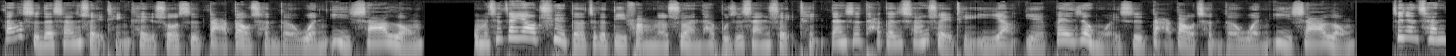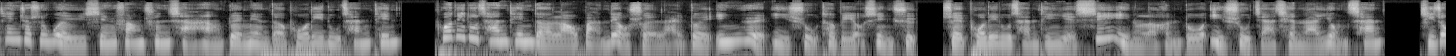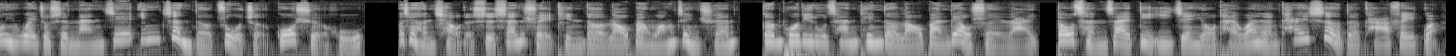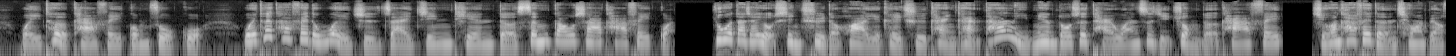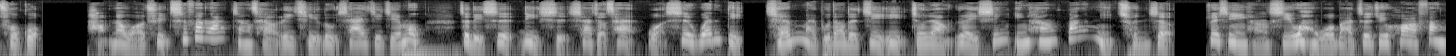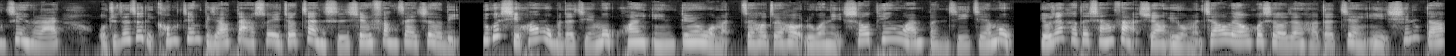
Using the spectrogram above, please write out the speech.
当时的山水亭可以说是大稻城的文艺沙龙。我们现在要去的这个地方呢，虽然它不是山水亭，但是它跟山水亭一样，也被认为是大稻城的文艺沙龙。这间餐厅就是位于新芳春茶行对面的坡利路餐厅。坡利路餐厅的老板廖水来对音乐艺术特别有兴趣，所以坡利路餐厅也吸引了很多艺术家前来用餐。其中一位就是南街音正的作者郭雪湖。而且很巧的是，山水亭的老板王景泉跟坡地路餐厅的老板廖水来，都曾在第一间由台湾人开设的咖啡馆维特咖啡工作过。维特咖啡的位置在今天的森高沙咖啡馆。如果大家有兴趣的话，也可以去看一看，它里面都是台湾自己种的咖啡。喜欢咖啡的人千万不要错过。好，那我要去吃饭啦，这样才有力气录下一集节目。这里是历史下酒菜，我是 Wendy。钱买不到的记忆，就让瑞星银行帮你存着。瑞星银行希望我把这句话放进来，我觉得这里空间比较大，所以就暂时先放在这里。如果喜欢我们的节目，欢迎订阅我们。最后最后，如果你收听完本集节目，有任何的想法，希望与我们交流，或是有任何的建议心得，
